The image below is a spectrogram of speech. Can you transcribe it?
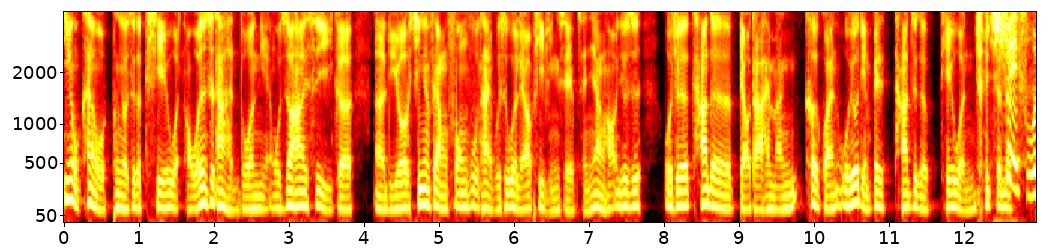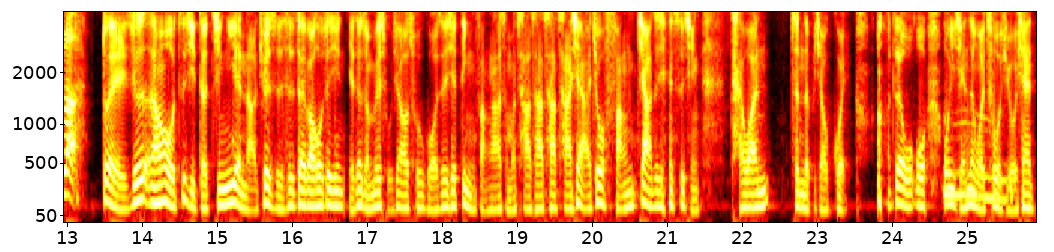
因为我看了我朋友这个贴文哦，我认识他很多年，我知道他是一个。呃，旅游经验非常丰富，他也不是为了要批评谁怎样哈，就是我觉得他的表达还蛮客观，我有点被他这个贴文就 真的说服了。对，就是然后我自己的经验啊，确实是在包括最近也在准备暑假要出国，这些订房啊什么查查查查下来，就房价这件事情，台湾。真的比较贵，这我我我以前认为错觉，嗯、我现在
